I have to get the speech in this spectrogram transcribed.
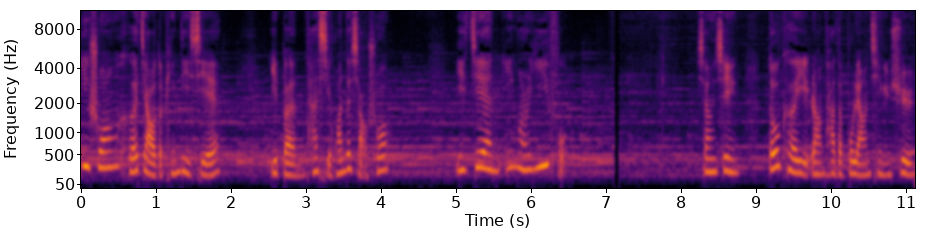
一双合脚的平底鞋，一本她喜欢的小说，一件婴儿衣服，相信都可以让她的不良情绪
